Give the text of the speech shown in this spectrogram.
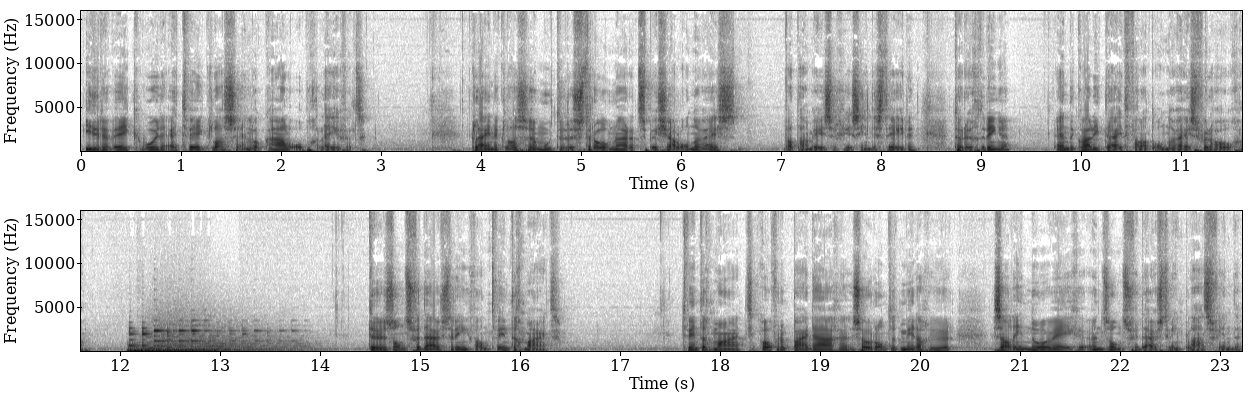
Iedere week worden er twee klassen en lokalen opgeleverd. Kleine klassen moeten de stroom naar het speciaal onderwijs, wat aanwezig is in de steden, terugdringen en de kwaliteit van het onderwijs verhogen. De zonsverduistering van 20 maart. 20 maart, over een paar dagen, zo rond het middaguur, zal in Noorwegen een zonsverduistering plaatsvinden.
